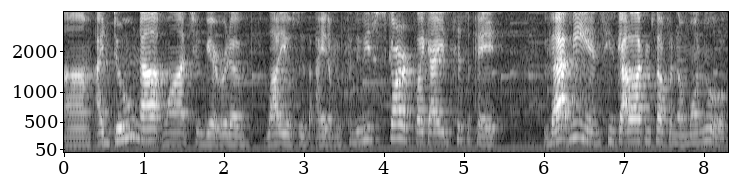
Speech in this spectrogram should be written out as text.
Um, I do not want to get rid of Latios' item because if he's Scarf like I anticipate, that means he's got to lock himself into one move.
